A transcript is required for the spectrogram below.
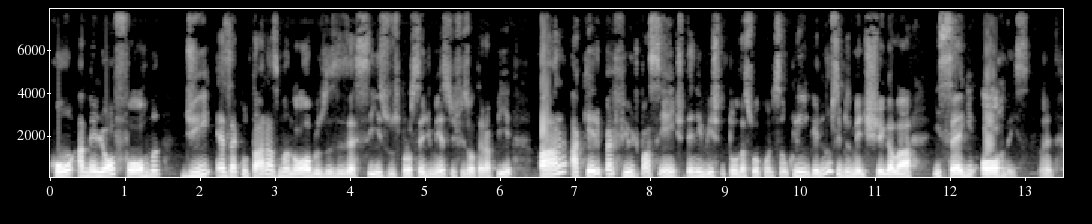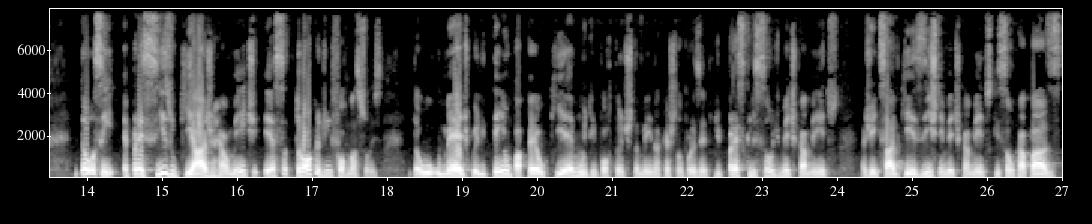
com a melhor forma de executar as manobras, os exercícios, os procedimentos de fisioterapia para aquele perfil de paciente, tendo em vista toda a sua condição clínica. Ele não simplesmente chega lá e segue ordens. Né? Então, assim, é preciso que haja realmente essa troca de informações. Então, o médico ele tem um papel que é muito importante também na questão, por exemplo, de prescrição de medicamentos. A gente sabe que existem medicamentos que são capazes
